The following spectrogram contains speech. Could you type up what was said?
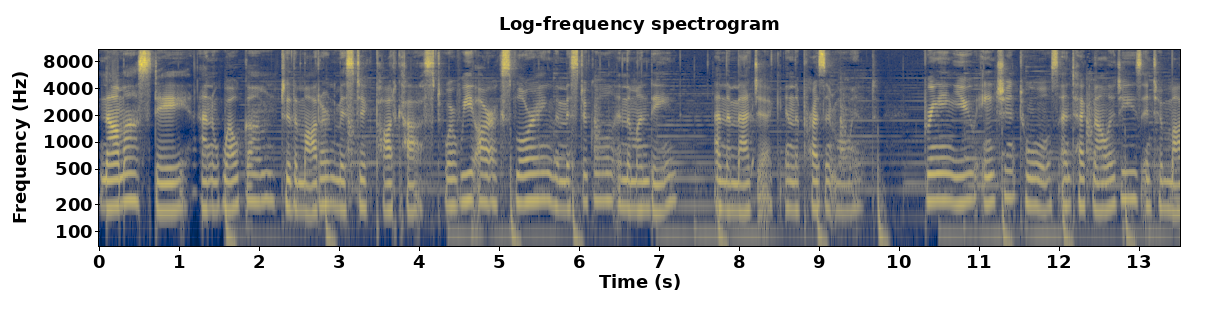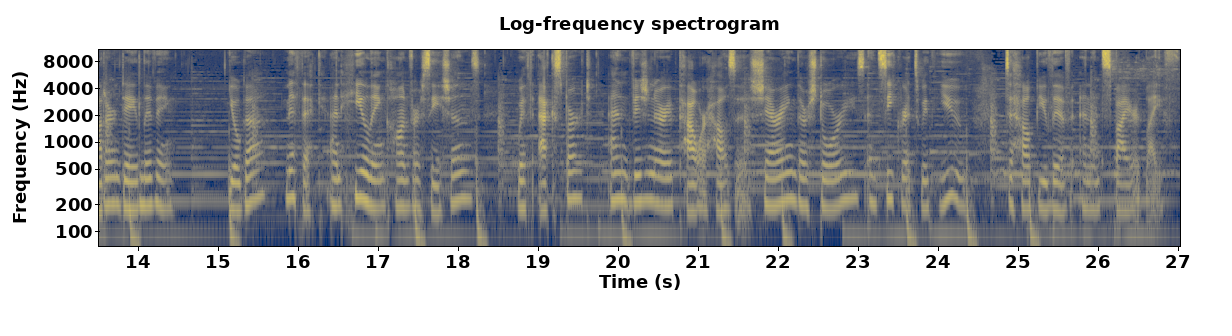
Namaste, and welcome to the Modern Mystic podcast, where we are exploring the mystical in the mundane and the magic in the present moment, bringing you ancient tools and technologies into modern day living, yoga, mythic, and healing conversations with expert and visionary powerhouses sharing their stories and secrets with you to help you live an inspired life.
